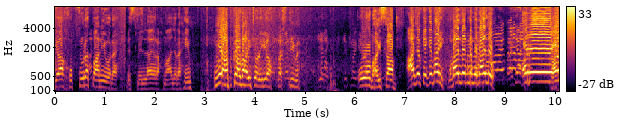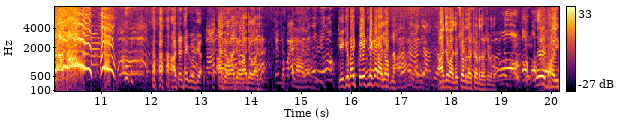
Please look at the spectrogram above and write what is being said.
क्या खूबसूरत पानी हो रहा है बिस्मिल्लाह रहमान रहीम ये आपका भाई चढ़ गया कश्ती में ओ भाई साहब आ जाओ के के भाई मोबाइल दो अपना मोबाइल दो अरे हार्ट अटैक हो गया। आ जाओ आ जाओ आ जाओ आ जाओ। के के भाई पेट लेकर आ जाओ अपना। आ जाओ आ जाओ चढ़ दो चढ़ दो चढ़ दो। ओ भाई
